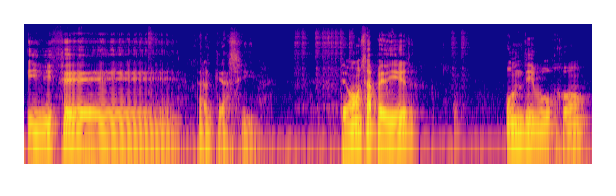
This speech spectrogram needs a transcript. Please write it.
Y dice tal que así. Te vamos a pedir un dibujo.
